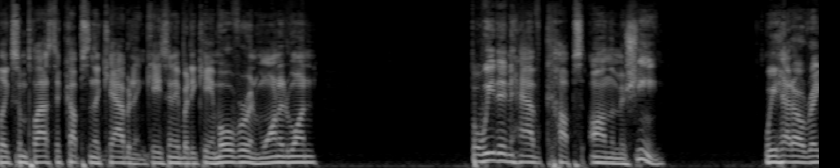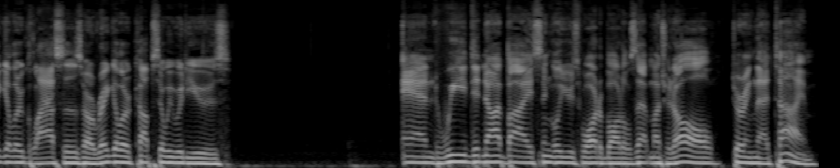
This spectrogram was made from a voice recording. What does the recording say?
like some plastic cups in the cabinet in case anybody came over and wanted one. But we didn't have cups on the machine. We had our regular glasses, our regular cups that we would use. And we did not buy single use water bottles that much at all during that time.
